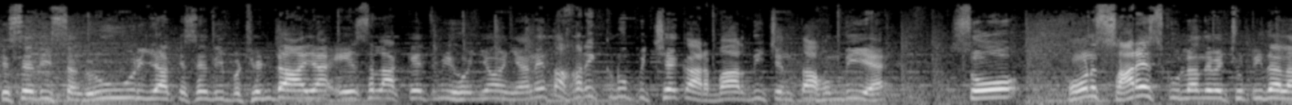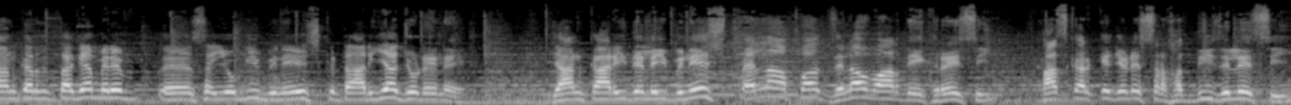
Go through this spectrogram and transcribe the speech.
ਕਿਸੇ ਦੀ ਸੰਗਰੂਰ ਜਾਂ ਕਿਸੇ ਦੀ ਬਠਿੰਡਾ ਜਾਂ ਇਸ ਇਲਾਕੇ 'ਚ ਵੀ ਹੋਈਆਂ ਹੋਈਆਂ ਨੇ, ਤਾਂ ਹਰ ਇੱਕ ਨੂੰ ਪਿੱਛੇ ਘਰ-ਬਾਰ ਦੀ ਚਿੰਤਾ ਹੁੰਦੀ ਹੈ। ਸੋ ਹੁਣ ਸਾਰੇ ਸਕੂਲਾਂ ਦੇ ਵਿੱਚ ਛੁੱਟੀ ਦਾ ਐਲਾਨ ਕਰ ਦਿੱਤਾ ਗਿਆ। ਮੇਰੇ ਸਹਿਯੋਗੀ ਵਿਨੇਸ਼ ਕਟਾਰੀਆ ਜੁੜੇ ਨੇ। ਜਾਣਕਾਰੀ ਦੇ ਲਈ ਵਿਨੇਸ਼, ਪਹਿਲਾਂ ਆਪਾਂ ਜ਼ਿਲ੍ਹਾਵਾਰ ਦੇਖ ਰਹੇ ਸੀ, ਖਾਸ ਕਰਕੇ ਜਿਹੜੇ ਸਰਹੱਦੀ ਜ਼ਿਲ੍ਹੇ ਸੀ,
